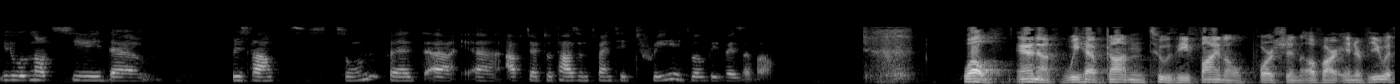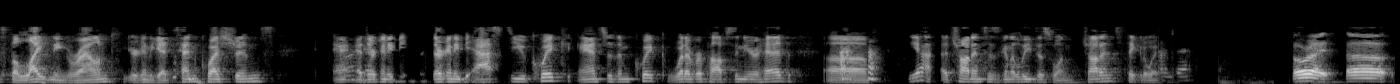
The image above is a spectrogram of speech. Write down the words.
you will not see the results soon, but uh, uh, after 2023, it will be visible. Well, Anna, we have gotten to the final portion of our interview. It's the lightning round. You're going to get 10 questions and Okay. they're going to be, they're going to be asked to you quick, answer them quick, whatever pops into your head. Um, yeah, uh, Chadens is going to lead this one. Chadens, take it away. Okay. All right, uh,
